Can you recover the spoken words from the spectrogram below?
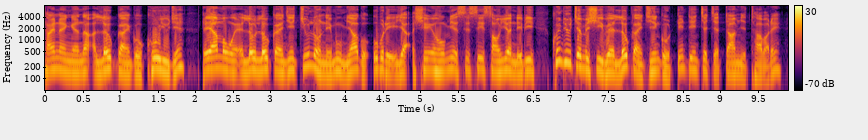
ထိုင်းနိုင်ငံသားအလုတ်ကင်ကိုခိုးယူခြင်းတရားမဝင်အလုတ်လုတ်ကင်ခြင်းကျူးလွန်နေမှုများကိုဥပဒေအရအရှိန်အဟုန်မြင့်စစ်ဆေးဆောင်ရွက်နေပြီးခွင့်ပြုချက်မရှိဘဲလုတ်ကင်ခြင်းကိုတင်းတင်းကြပ်ကြပ်တားမြစ်ထားပါတယ်။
